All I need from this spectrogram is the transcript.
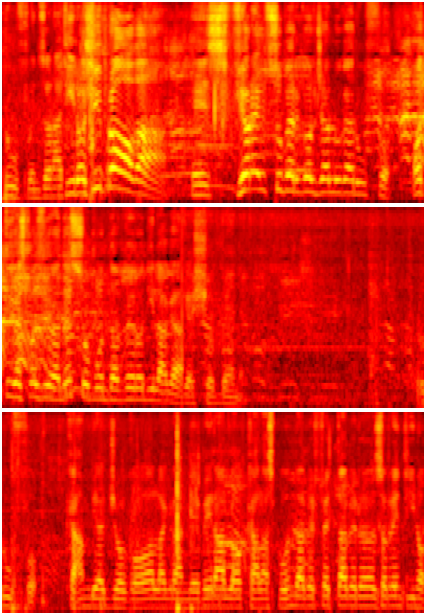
Ruffo in zona tiro ci prova e sfiora il super gol Gianluca Ruffo. Ottica Esposito adesso può davvero dilagare. Esce bene Ruffo cambia gioco alla grande per Allocca la sponda perfetta per Sorrentino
